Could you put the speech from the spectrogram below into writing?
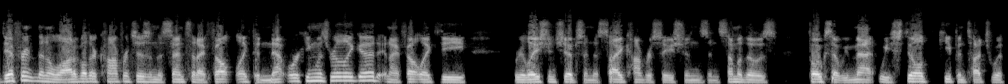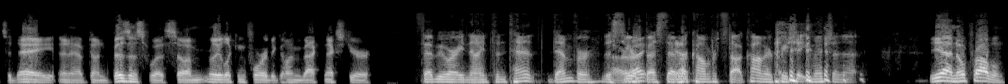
different than a lot of other conferences in the sense that I felt like the networking was really good, and I felt like the relationships and the side conversations and some of those folks that we met, we still keep in touch with today and have done business with. So I'm really looking forward to going back next year. February 9th and 10th, Denver, this All year, right. besteverconference.com. I appreciate you mentioning that. Yeah, no problem.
